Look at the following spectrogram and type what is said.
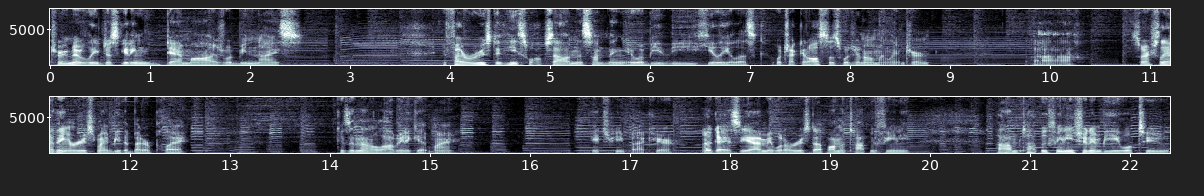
Alternatively, just getting damage would be nice. If I roost and he swaps out into something, it would be the Heliolisk, which I could also switch in on my Lanturn. Uh, so actually, I think roost might be the better play. Because then that'll allow me to get my HP back here. Okay, so yeah, I'm able to roost up on the Tapu Fini. Um, Tapu Fini shouldn't be able to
